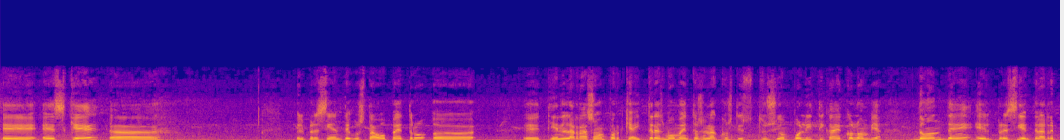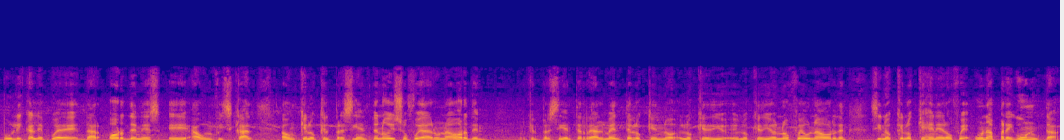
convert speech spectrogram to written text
es que el presidente Gustavo Petro eh, tiene la razón porque hay tres momentos en la constitución política de Colombia donde el presidente de la República le puede dar órdenes eh, a un fiscal, aunque lo que el presidente no hizo fue dar una orden, porque el presidente realmente lo que, no, lo, que dio, lo que dio no fue una orden, sino que lo que generó fue una pregunta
